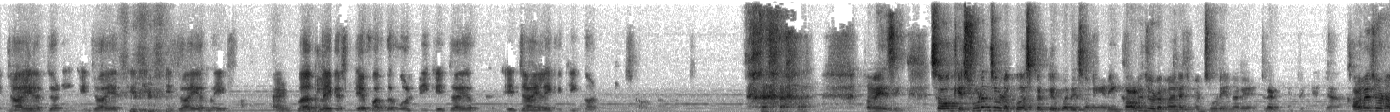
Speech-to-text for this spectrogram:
Enjoy your journey enjoy your enjoy your life and work like stay for the whole week enjoy enjoy like king on amazing so okay ஸ்டூடெண்ட்ஸோட பெர்ஸ்பெக்டிவ் பத்தி சொன்னீங்க. நீங்க காலேஜோட மேனேஜ்மெண்ட்ஸோட நிறைய இன்டராக்ட் பண்றீங்க இல்லையா? காலேஜோட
